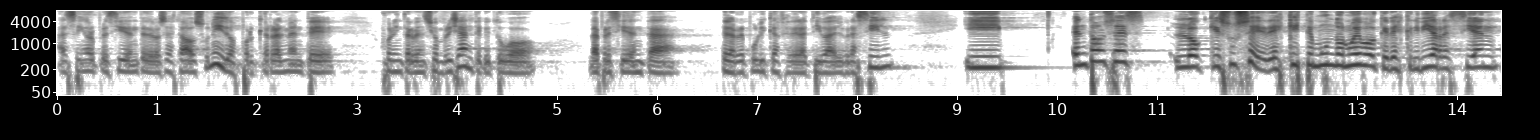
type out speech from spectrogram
al señor presidente de los Estados Unidos, porque realmente fue una intervención brillante que tuvo la presidenta de la República Federativa del Brasil. Y entonces lo que sucede es que este mundo nuevo que describía recién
